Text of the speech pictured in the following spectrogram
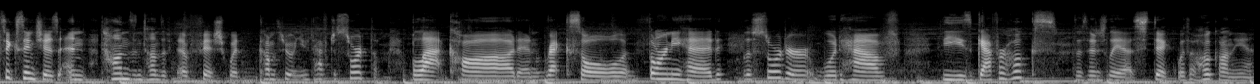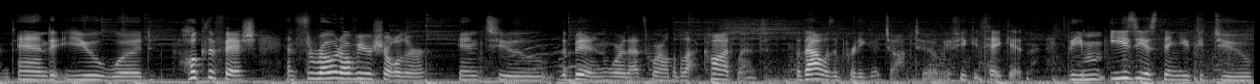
six inches, and tons and tons of, of fish would come through and you'd have to sort them. Black cod and rex sole and thorny head. The sorter would have these gaffer hooks, essentially a stick with a hook on the end, and you would hook the fish, and throw it over your shoulder into the bin where that's where all the black cod went. But that was a pretty good job too, if you could take it. The easiest thing you could do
